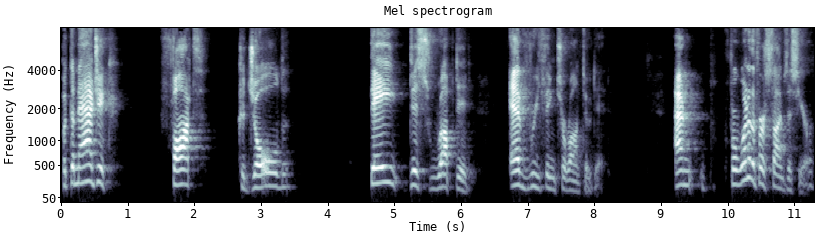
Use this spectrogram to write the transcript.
But the Magic fought, cajoled, they disrupted everything Toronto did. And for one of the first times this year,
